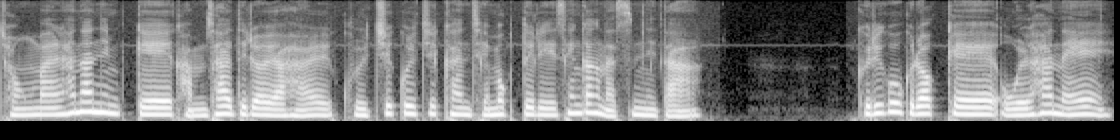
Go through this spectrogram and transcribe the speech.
정말 하나님께 감사드려야 할 굵직굵직한 제목들이 생각났습니다. 그리고 그렇게 올 한 해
